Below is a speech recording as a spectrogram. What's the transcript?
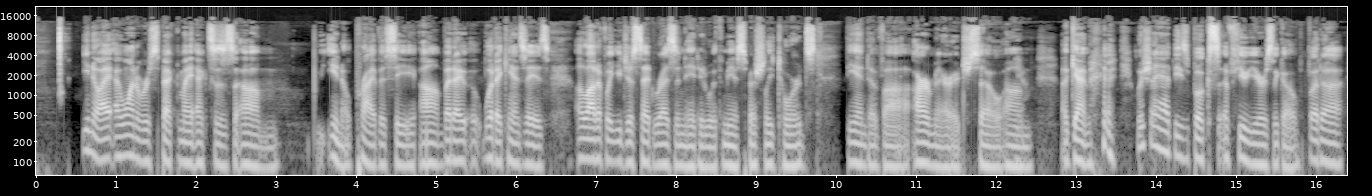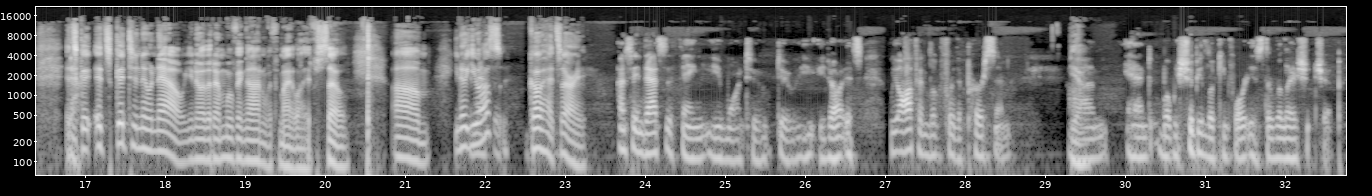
you know, I, I want to respect my ex's um, you know, privacy. Um, but I what I can say is a lot of what you just said resonated with me, especially towards the end of uh, our marriage. So um, yeah. again, wish I had these books a few years ago, but uh, it's yeah. good. It's good to know now. You know that I'm moving on with my life. So, um, you know, you also go ahead. Sorry. I'm saying that's the thing you want to do. You, you know, it's we often look for the person, yeah. Um, and what we should be looking for is the relationship.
